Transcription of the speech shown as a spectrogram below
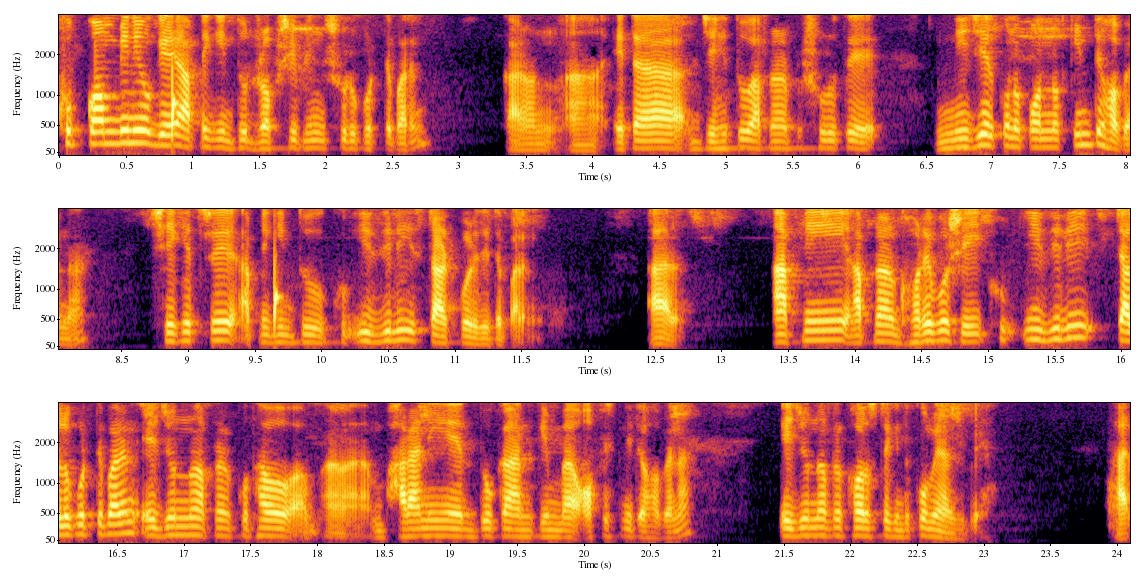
খুব কম বিনিয়োগে আপনি কিন্তু ড্রপশিপিং শুরু করতে পারেন। কারণ এটা যেহেতু আপনার শুরুতে নিজের কোনো পণ্য কিনতে হবে না, সেক্ষেত্রে আপনি কিন্তু খুব ইজিলি স্টার্ট করে দিতে পারেন। আর আপনি আপনার ঘরে বসেই খুব ইজিলি চালু করতে পারেন। এই জন্য আপনার কোথাও ভাড়া নিয়ে দোকান কিংবা অফিস নিতে হবে না। এই জন্য আপনার খরচটা কিন্তু কমে আসবে। আর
